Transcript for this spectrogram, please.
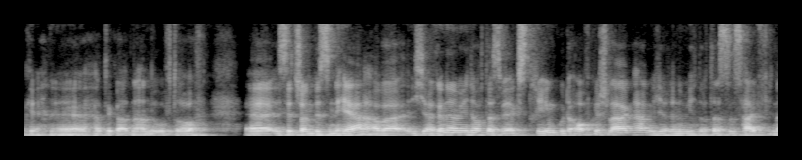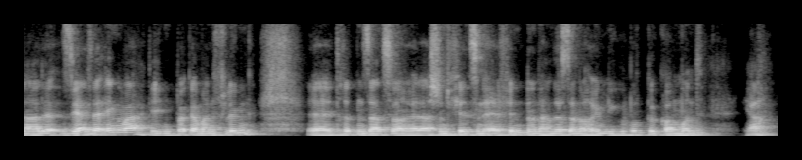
Okay, er hatte gerade einen Anruf drauf. Äh, ist jetzt schon ein bisschen her, aber ich erinnere mich noch, dass wir extrem gut aufgeschlagen haben. Ich erinnere mich noch, dass das Halbfinale sehr, sehr eng war gegen Böckermann Flüggen. Äh, dritten Satz waren wir da schon 14-11 hinten und haben das dann noch irgendwie gewuppt bekommen. Und ja,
